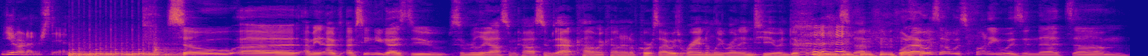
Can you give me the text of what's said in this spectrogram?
You don't understand. So, uh, I mean, I've, I've seen you guys do some really awesome costumes at Comic Con, and of course, I always randomly run into you in different, different stuff. What I always thought was funny was in that, um,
